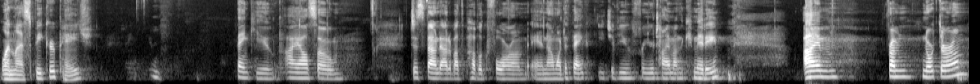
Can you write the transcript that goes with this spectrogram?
One last speaker, Paige. Thank you. I also just found out about the public forum, and I want to thank each of you for your time on the committee. I'm from North Durham.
